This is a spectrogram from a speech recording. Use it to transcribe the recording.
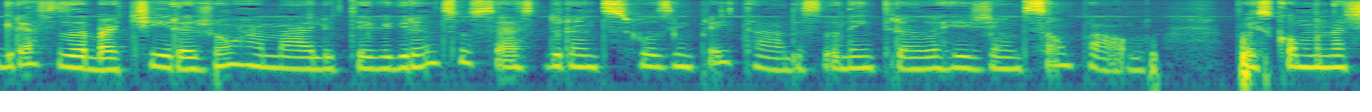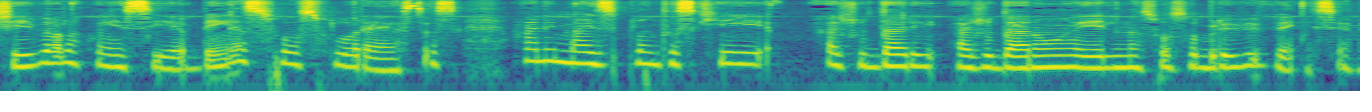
Graças a Bartira, João Ramalho teve grande sucesso durante suas empreitadas, adentrando a região de São Paulo, pois, como nativa, ela conhecia bem as suas florestas, animais e plantas que ajudaram a ele na sua sobrevivência.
